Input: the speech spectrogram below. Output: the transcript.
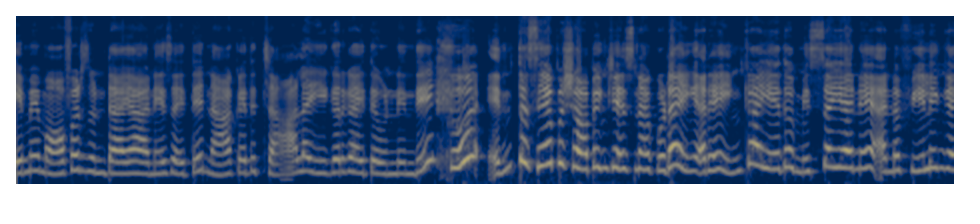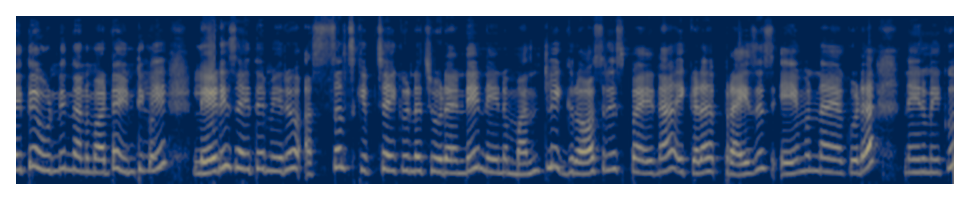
ఏమేమి ఆఫర్స్ ఉంటాయా? అనేసి అయితే నాకైతే చాలా ఈగర్గా అయితే ఉండింది. సో ఎంతసేపు షాపింగ్ చేసినా కూడా అరే ఇంకా ఏదో మిస్ అయ్యానే అన్న ఫీలింగ్ అయితే ఉండిందనమాట ఇంటికి. లేడీస్ అయితే మీరు అస్సలు స్కిప్ చేయకుండా చూడండి. నేను మంత్లీ గ్రాసరీస్ పైన ఇక్కడ ప్రైజెస్ ఏమున్నాయో కూడా నేను మీకు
